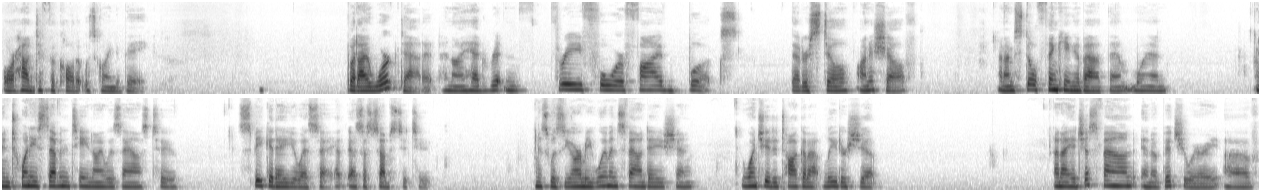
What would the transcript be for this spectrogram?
or how difficult it was going to be. But I worked at it and I had written three, four, five books that are still on a shelf, and I'm still thinking about them when in 2017 I was asked to speak at AUSA as a substitute. This was the Army Women's Foundation. We want you to talk about leadership. And I had just found an obituary of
